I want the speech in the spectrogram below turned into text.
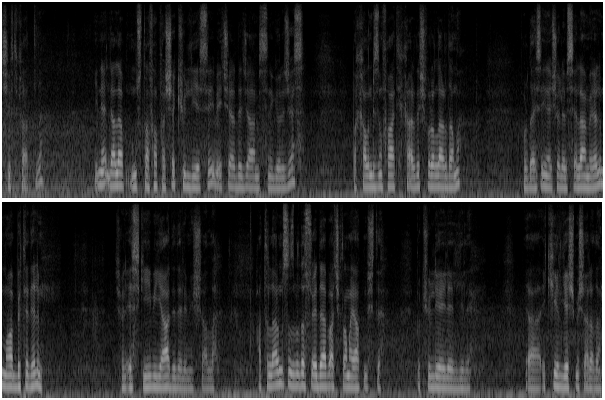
Çift katlı. Yine Lala Mustafa Paşa Külliyesi ve içeride camisini göreceğiz. Bakalım bizim Fatih kardeş buralarda mı? Buradaysa yine şöyle bir selam verelim, muhabbet edelim. Şöyle eskiyi bir yad edelim inşallah. Hatırlar mısınız burada Süheyda abi açıklama yapmıştı. Bu külliye ile ilgili. Ya iki yıl geçmiş aradan.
